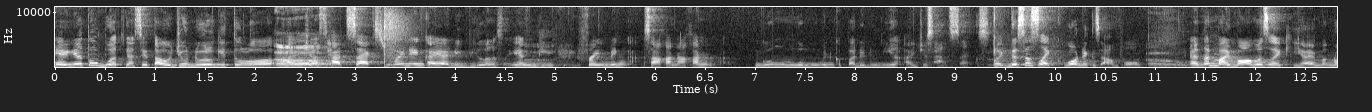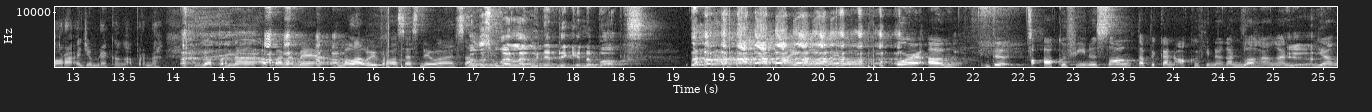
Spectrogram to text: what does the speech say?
kayaknya tuh buat ngasih tahu judul gitu loh I Oh. just had sex cuma ini yang kayak dibilang yang di framing seakan-akan gue ngumumin kepada dunia I just had sex like this is like one example Oh. and then my mom was like ya emang norak aja mereka nggak pernah nggak pernah apa namanya melalui proses dewasa Bagus bukan lagunya Dick in the Box. I know, I know. Or um, the Aquafina song, tapi kan Aquafina kan belakangan Yeah. yang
